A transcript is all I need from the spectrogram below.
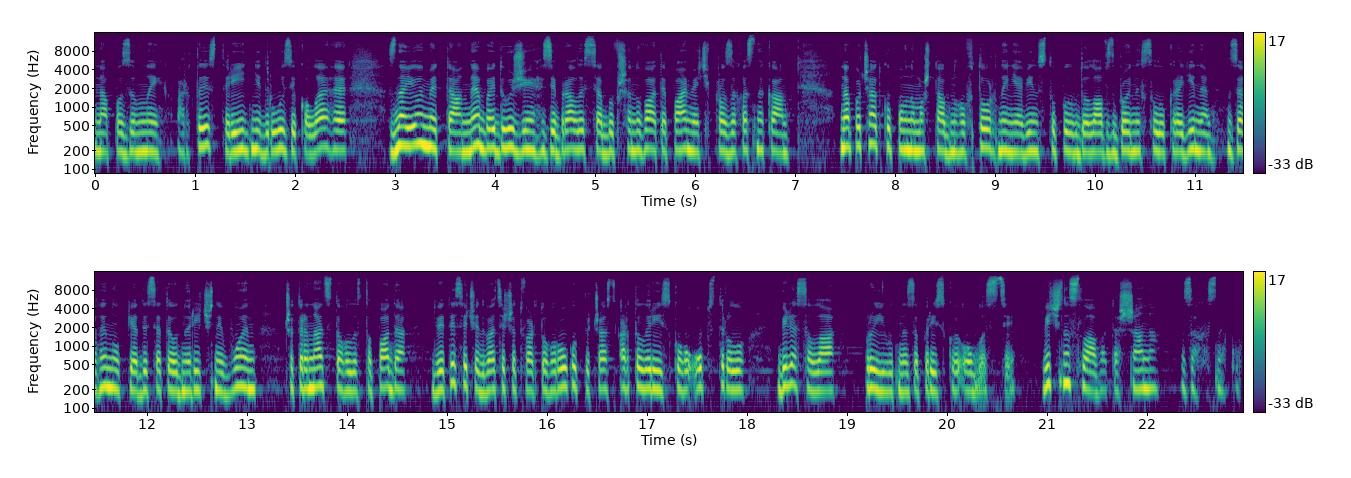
на позивний артист, рідні, друзі, колеги, знайомі та небайдужі зібралися, аби вшанувати пам'ять про захисника. На початку повномасштабного вторгнення він вступив до лав Збройних сил України. Загинув 51-річний воїн 14 листопада 2024 року під час артилерійського обстрілу біля села Приютне Запорізької області. Вічна слава та шана захиснику.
